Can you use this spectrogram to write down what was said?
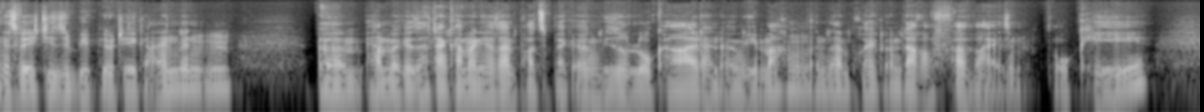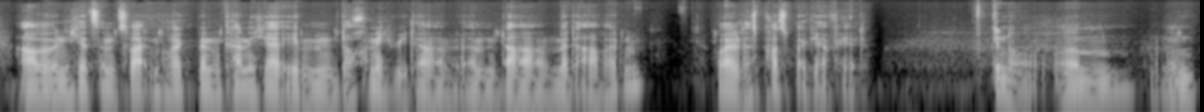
Jetzt will ich diese Bibliothek einbinden. Ähm, haben wir gesagt, dann kann man ja sein Podspec irgendwie so lokal dann irgendwie machen in seinem Projekt und darauf verweisen. Okay, aber wenn ich jetzt im zweiten Projekt bin, kann ich ja eben doch nicht wieder ähm, da mitarbeiten, weil das Podspec ja fehlt. Genau. Ähm, Mhm. Und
